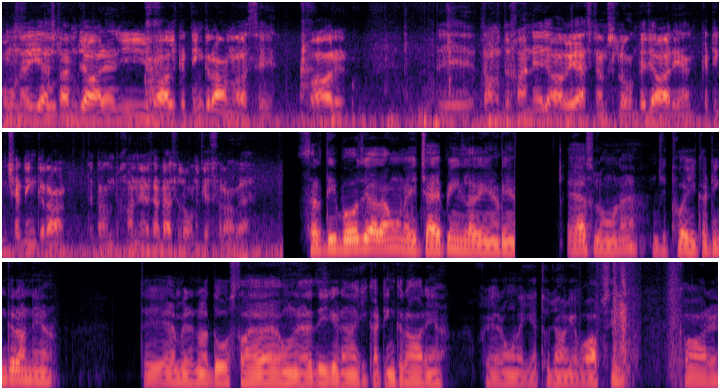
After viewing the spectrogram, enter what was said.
ਹੁਣ ਅਸੀਂ ਇਸ ਟਾਈਮ ਜਾ ਰਹੇ ਹਾਂ ਜੀ ਵਾਲ ਕਟਿੰਗ ਕਰਾਉਣ ਵਾਸਤੇ ਬਾਹਰ ਤੇ ਤੁਹਾਨੂੰ ਦਿਖਾਣੇ ਆ ਜਾ ਕੇ ਇਸ ਟਾਈਮ ਸਲੂਨ ਤੇ ਜਾ ਰਹੇ ਹਾਂ ਕਟਿੰਗ ਸ਼ਟਿੰਗ ਕਰਾਉਣ ਤੇ ਤੁਹਾਨੂੰ ਦਿਖਾਣੇ ਆ ਸਾਡਾ ਸਲੂਨ ਕਿਸ ਤਰ੍ਹਾਂ ਦਾ ਹੈ ਸਰਦੀ ਬਹੁਤ ਜ਼ਿਆਦਾ ਹੁਣ ਅਸੀਂ ਚਾਹ ਪੀਣ ਲੱਗੇ ਆ ਇਹ ਸਲੂਨ ਹੈ ਜਿੱਥੋਂ ਅਸੀਂ ਕਟਿੰਗ ਕਰਾਉਂਦੇ ਆ ਤੇ ਇਹ ਮੇਰੇ ਨਾਲ ਦੋਸਤ ਆਇਆ ਹੋਇਆ ਹੁਣ ਇਹਦੀ ਜਿਹੜਾ ਅਸੀਂ ਕਟਿੰਗ ਕਰਾ ਰਹੇ ਆ ਫਿਰ ਹੁਣ ਅਸੀਂ ਇੱਥੋਂ ਜਾਵਾਂਗੇ ਵਾਪਸੀ ਘਰ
